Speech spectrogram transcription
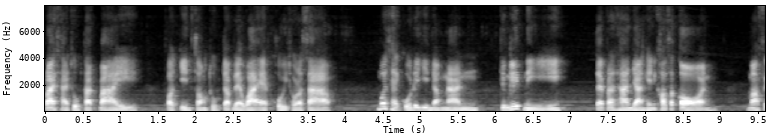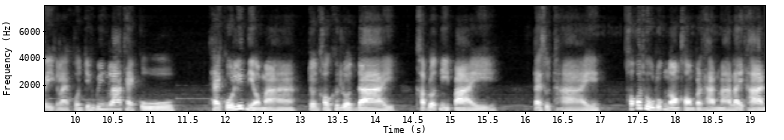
ปลายสายถูกตัดไป เพราะจินซองถูกจับได้ว่าแอบคุยโทรศัพท์ เมื่อแทกูได้ยินดังนั้น จึงรีบหนี แต่ประธานยางเห็นเข้าซะก่อน มาเฟียอีกหลายคนจึงวิ่งล่าแทกูแทกูรีบหนีออกมา จนเขาขึ้นรถได้ ขับรถหนีไป แต่สุดท้ายเขาก็ถูกลูกน้องของประธานมาไล่ทัน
